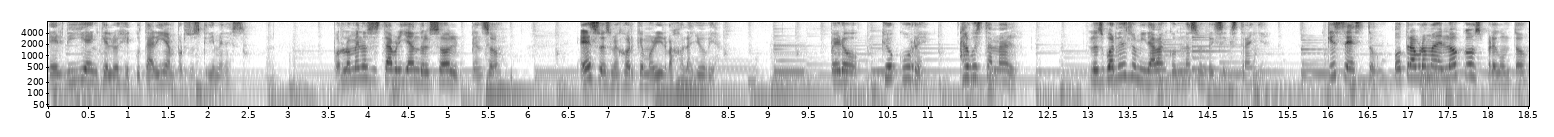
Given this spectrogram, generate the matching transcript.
el día en que lo ejecutarían por sus crímenes. Por lo menos está brillando el sol, pensó. Eso es mejor que morir bajo la lluvia. Pero, ¿qué ocurre? Algo está mal. Los guardias lo miraban con una sonrisa extraña. ¿Qué es esto? ¿Otra broma de locos? preguntó.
